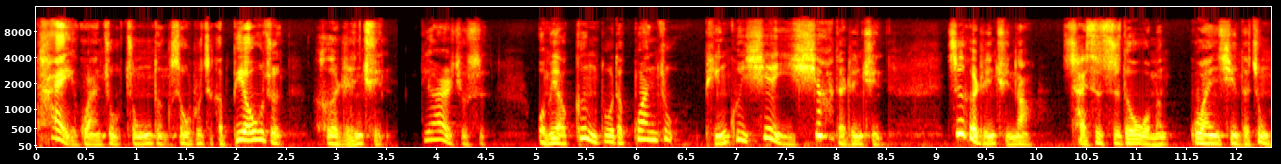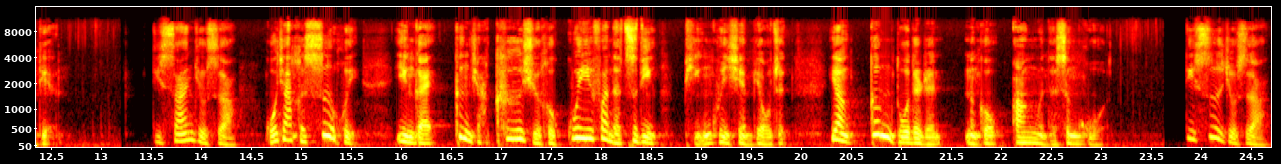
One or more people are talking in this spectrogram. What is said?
太关注中等收入这个标准和人群；第二就是我们要更多的关注。贫困线以下的人群，这个人群呢，才是值得我们关心的重点。第三就是啊，国家和社会应该更加科学和规范的制定贫困线标准，让更多的人能够安稳的生活。第四就是啊，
